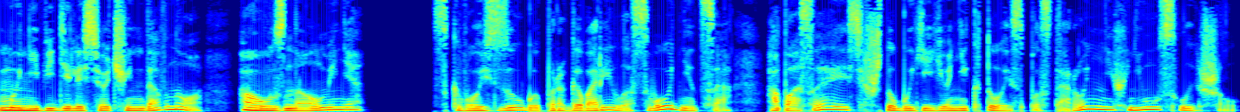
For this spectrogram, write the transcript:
Мы не виделись очень давно, а узнал меня Сквозь зубы проговорила сводница, опасаясь, чтобы ее никто из посторонних не услышал.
